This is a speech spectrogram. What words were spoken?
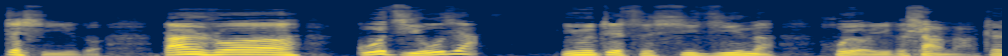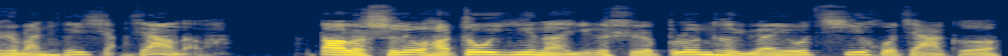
这是一个。当然说国际油价，因为这次袭击呢会有一个上涨，这是完全可以想象的了。到了十六号周一呢，一个是布伦特原油期货价格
